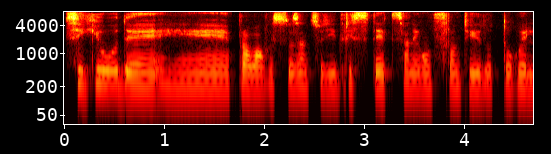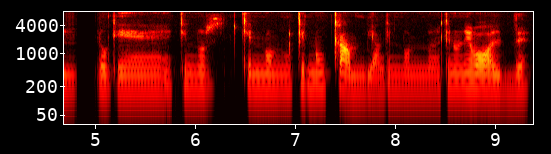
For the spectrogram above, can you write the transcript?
si chiude e prova questo senso di tristezza nei confronti di tutto quello che, che non, che non- che non cambia, che non, che non evolve.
